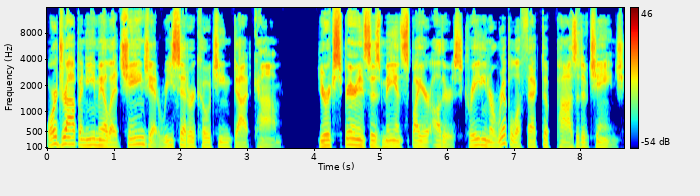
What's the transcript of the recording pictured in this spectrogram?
or drop an email at change at resettercoaching.com. Your experiences may inspire others, creating a ripple effect of positive change.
